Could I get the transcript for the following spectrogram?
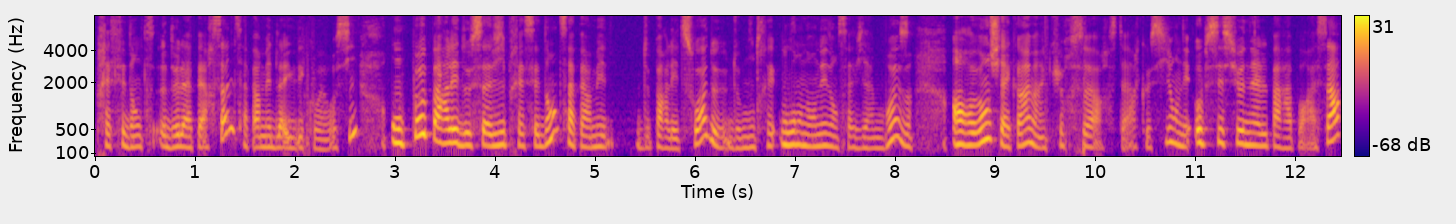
précédente de la personne, ça permet de la découvrir aussi. On peut parler de sa vie précédente, ça permet de parler de soi, de, montrer où on en est dans sa vie amoureuse. En revanche, il y a quand même un curseur. C'est-à-dire que si on est obsessionnel par rapport à ça,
